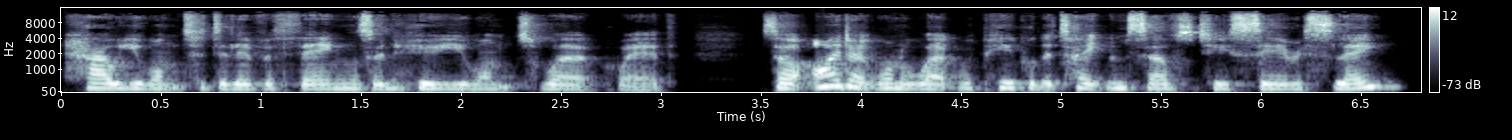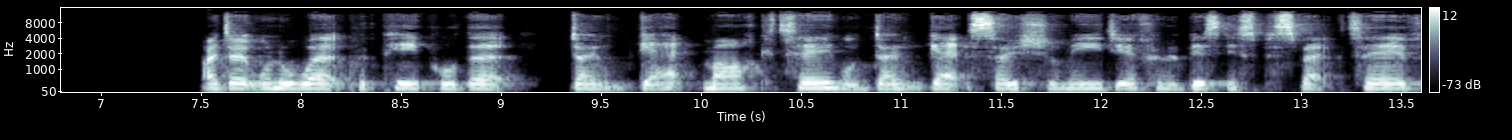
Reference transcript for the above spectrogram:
how you want to deliver things and who you want to work with. So I don't want to work with people that take themselves too seriously. I don't want to work with people that don't get marketing or don't get social media from a business perspective.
